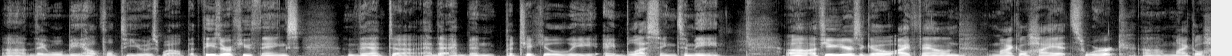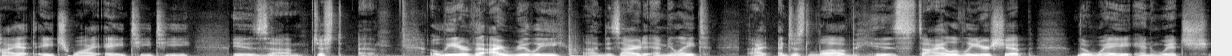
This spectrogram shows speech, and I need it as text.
uh, they will be helpful to you as well. But these are a few things that uh, that have been particularly a blessing to me. Uh, a few years ago, I found Michael Hyatt's work. Um, Michael Hyatt, H Y A T T, is um, just a, a, leader that I really uh, desire to emulate. I, I just love his style of leadership, the way in which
